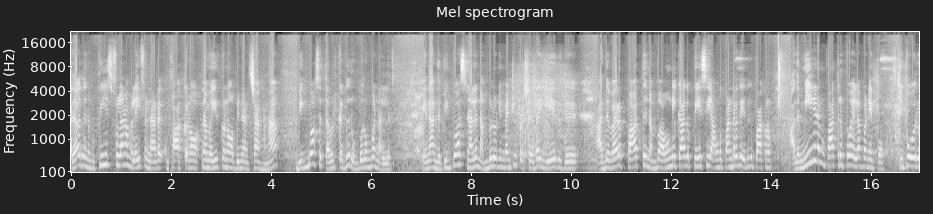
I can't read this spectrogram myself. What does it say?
அதாவது நம்ம பீஸ்ஃபுல்லாக நம்ம லைஃப்பை நட பார்க்கணும் நம்ம இருக்கணும் அப்படின்னு நினச்சாங்கன்னா பிக் பாஸை தவிர்க்கிறது ரொம்ப ரொம்ப நல்லது. ஏன்னா அந்த பிக் பாஸ்னால நம்மளுடைய மென்டல் ப்ரெஷர் தான் ஏறுது. அதை வேற பார்த்து நம்ம அவங்களுக்காக பேசி அவங்க பண்ணுறதை எதுக்கு பார்க்கணும்? அதை மீறி நம்ம பார்த்துருப்போம் எல்லாம் பண்ணியிருப்போம் இப்போ ஒரு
